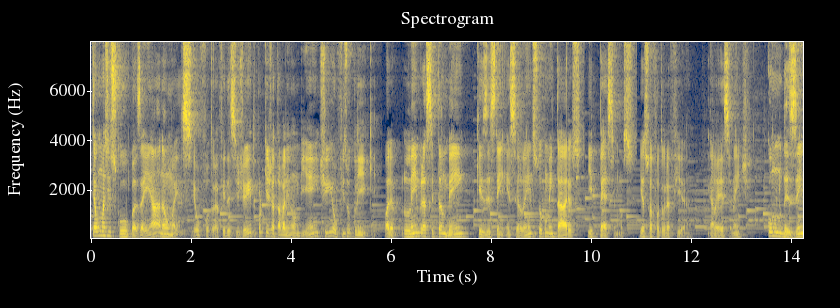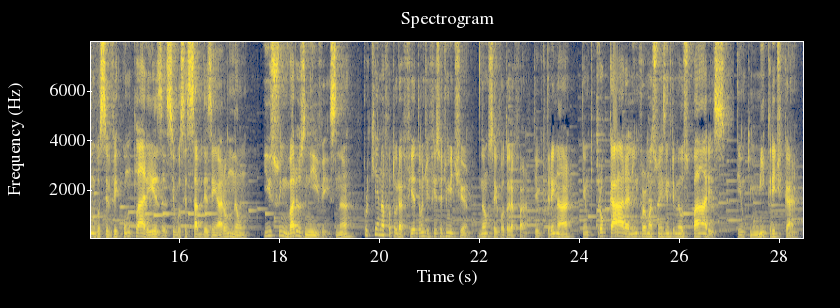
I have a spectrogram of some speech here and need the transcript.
ter algumas desculpas aí. Ah, não, mas eu fotografei desse jeito porque já estava ali no ambiente e eu fiz o clique. Olha, lembra-se também que existem excelentes documentários e péssimos. E a sua fotografia? Ela é excelente? Como no desenho você vê com clareza se você sabe desenhar ou não. Isso em vários níveis, né? Por que na fotografia é tão difícil admitir? Não sei fotografar. Tenho que treinar, tenho que trocar ali informações entre meus pares, tenho que me criticar,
